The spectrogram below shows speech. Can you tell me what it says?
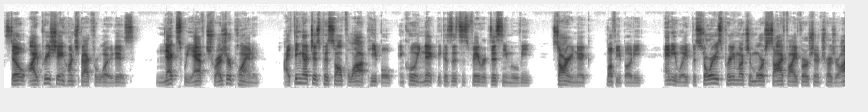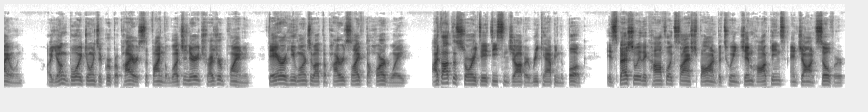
Still, I appreciate Hunchback for what it is. Next, we have Treasure Planet. I think that just pissed off a lot of people, including Nick, because it's his favorite Disney movie. Sorry, Nick. Love you, buddy. Anyway, the story is pretty much a more sci fi version of Treasure Island. A young boy joins a group of pirates to find the legendary Treasure Planet. There, he learns about the pirate's life the hard way, I thought the story did a decent job at recapping the book, especially the conflict slash bond between Jim Hawkins and John Silver,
